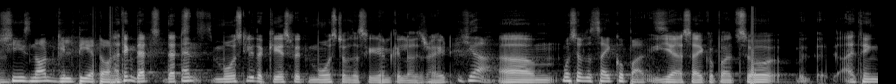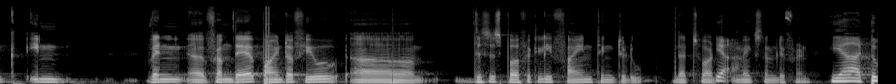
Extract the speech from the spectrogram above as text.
She's not guilty at all. I think that's that's And- mostly the case with most of the serial killers, right? yeah. Um, most of the psychopaths. Yeah psychopaths. So i think in when uh, from their point of view uh, this is perfectly fine thing to do that's what Yeah. makes them different yeah to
